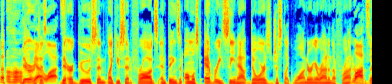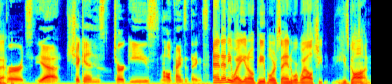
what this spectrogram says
Uh-huh. there are yeah, just lots. there are goose and like you said, frogs and things in almost every scene outdoors, just like wandering around in the front. Lots the of birds. Yeah. Chickens, turkeys, all kinds of things. And anyway, you know, people are saying to her, "Well, she he's gone.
